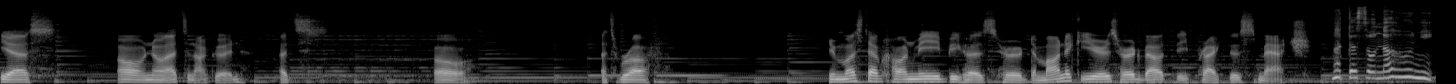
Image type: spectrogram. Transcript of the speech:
Yes. Oh no, that's not good. That's. Oh. That's rough. She must have called me because her demonic ears heard about the practice match. またそんな風に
